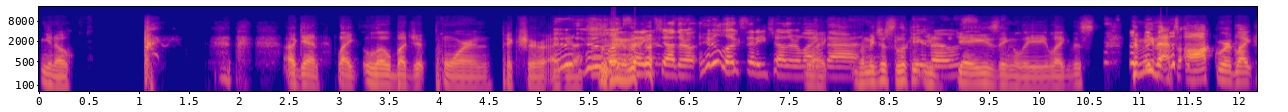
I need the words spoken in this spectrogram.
you know, again, like low budget porn picture. I Who, who looks at each other? Who looks at each other like, Like, that? Let me just look at you gazingly. Like this to me, that's awkward. Like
